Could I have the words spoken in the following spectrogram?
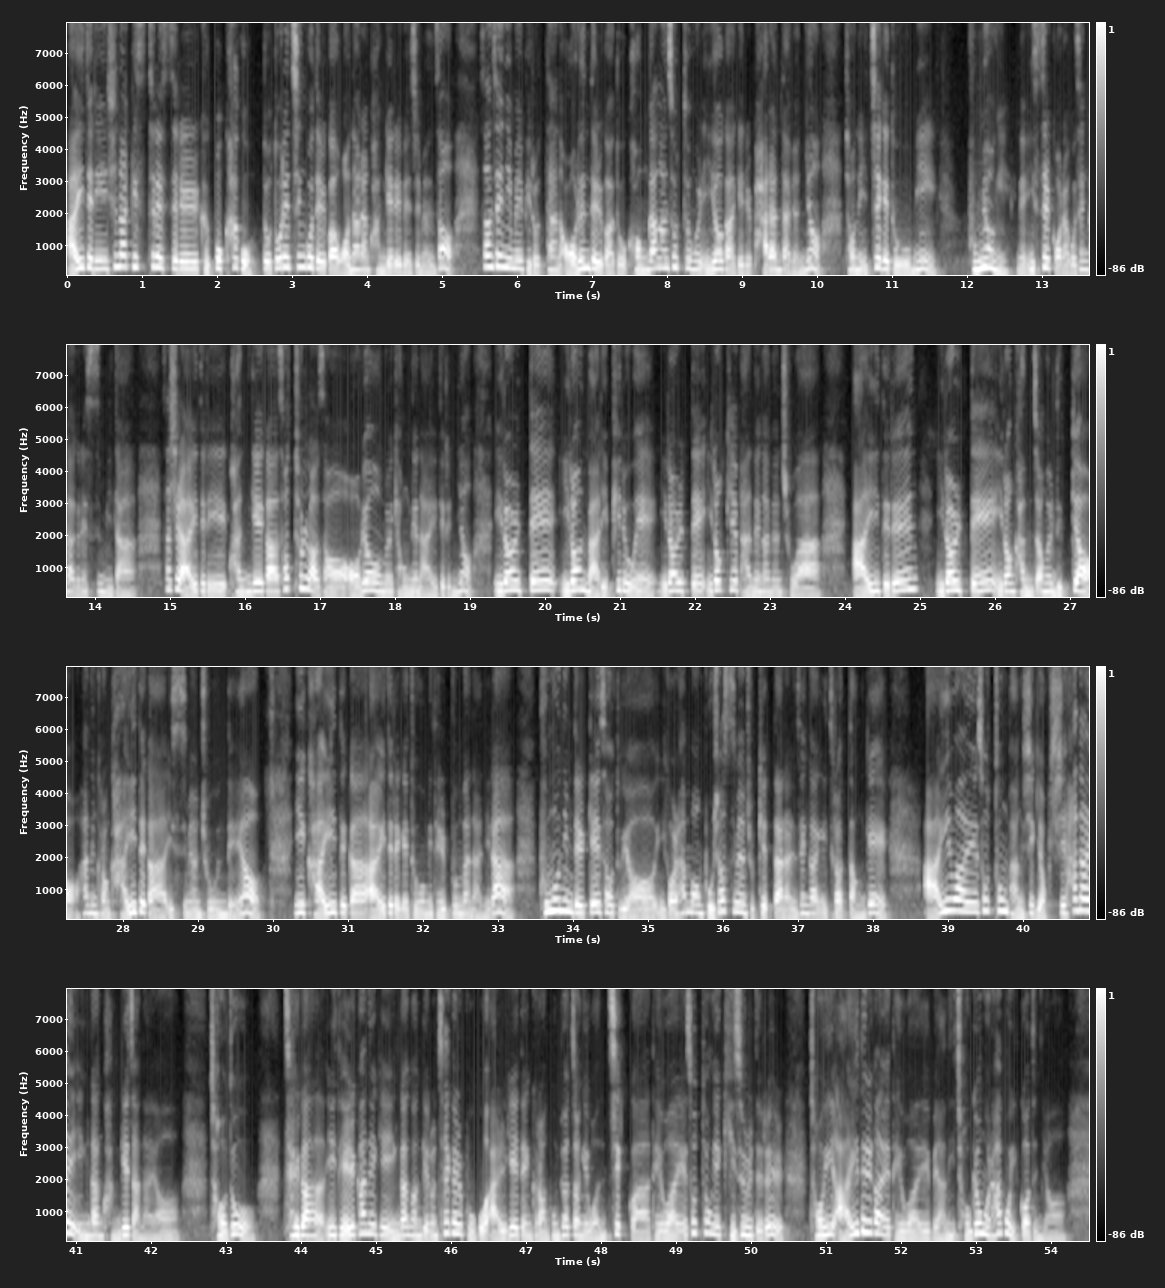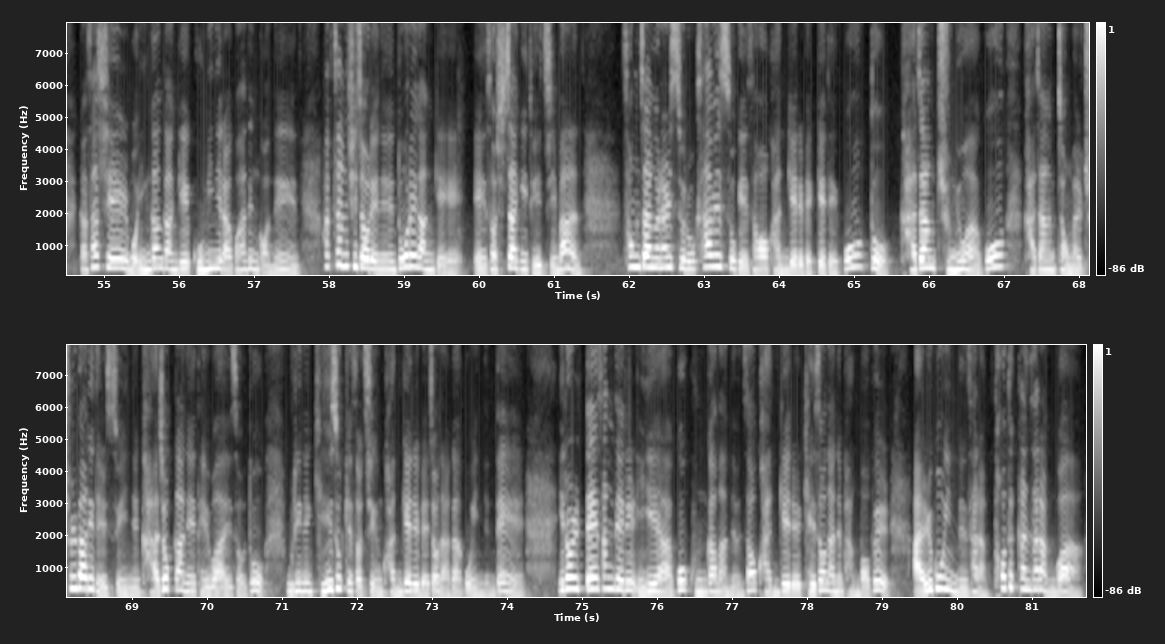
아이들이 신학기 스트레스를 극복하고 또 또래 친구들과 원활한 관계를 맺으면서 선생님을 비롯한 어른들과도 건강한 소통을 이어가기를 바란다면요. 저는 이 책의 도움이 분명히 네, 있을 거라고 생각을 했습니다. 사실 아이들이 관계가 서툴러서 어려움을 겪는 아이들은요, 이럴 때 이런 말이 필요해, 이럴 때 이렇게 반응하면 좋아. 아이들은 이럴 때 이런 감정을 느껴 하는 그런 가이드가 있으면 좋은데요. 이 가이드가 아이들에게 도움이 될 뿐만 아니라 부모님들께서도요, 이걸 한번 보셨으면 좋겠다라는 생각이 들었던 게 아이와의 소통 방식 역시 하나의 인간 관계잖아요. 저도 제가 이 데일 카네기의 인간관계론 책을 보고 알게 된 그런 본표적인 원칙과 대화의 소통의 기술들을 저희 아이들과의 대화에 많이 적용을 하고 있거든요. 그러니까 사실 뭐 인간관계의 고민이라고 하는 거는 학창 시절에는 또래 관계에서 시작이 되지만 성장을 할수록 사회 속에서 관계를 맺게 되고 또 가장 중요하고 가장 정말 출발이 될 수 있는 가족 간의 대화에서도 우리는 계속해서 지금 관계를 맺어 나가고 있는데 이럴 때 상대를 이해하고 공감하면서 관계를 개선하는 방법을 알고 있는 사람, 터득한 사람과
